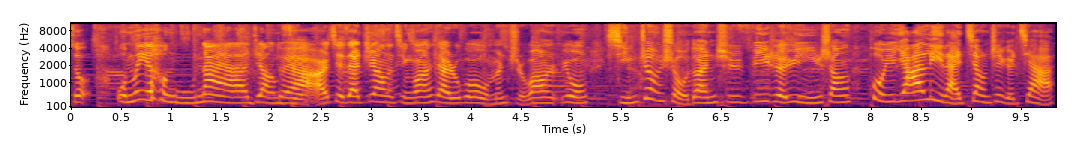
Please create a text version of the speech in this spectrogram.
就我们也很无奈啊，这样子。对啊，而且在这样的情况下，如果我们指望用行政手段去逼着运营商迫于压力来降这个价，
